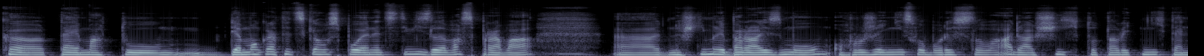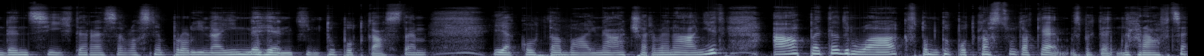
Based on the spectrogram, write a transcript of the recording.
k tématu demokratického spojenectví zleva zprava, dnešním liberalismu, ohrožení svobody slova a dalších totalitních tendencí, které se vlastně prolínají nejen tímto podcastem, jako ta bajná červená nit. A Petr Drulák v tomto podcastu také, respektive nahrávce,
